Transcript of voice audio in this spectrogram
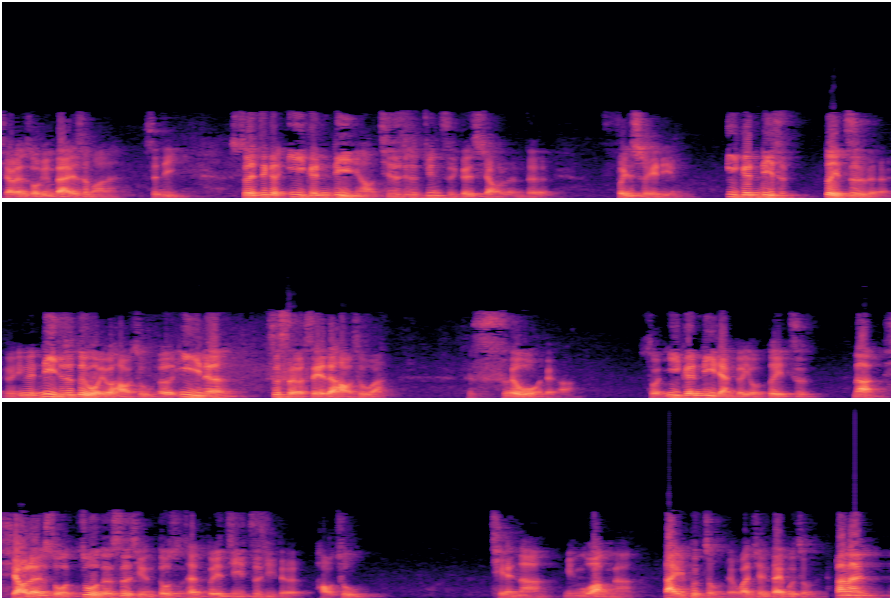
小人所明白的是什么呢？是利。所以这个义跟利啊，其实就是君子跟小人的分水岭。义跟利是对峙的，因为因为利就是对我有好处，而义呢是舍谁的好处啊？舍我的啊。所以义跟利两个有对峙。那小人所做的事情都是在堆积自己的好处，钱呐、名望呐。带不走的，完全带不走的。当然，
